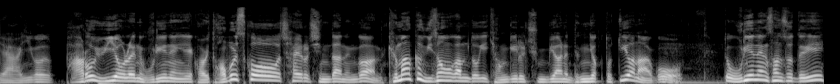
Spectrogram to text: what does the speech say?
야 이거 바로 위에 올라있는 우리은행에게 거의 더블 스코어 차이로 진다는 건 그만큼 위성호 감독이 경기를 준비하는 능력도 뛰어나고 또 우리은행 선수들이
